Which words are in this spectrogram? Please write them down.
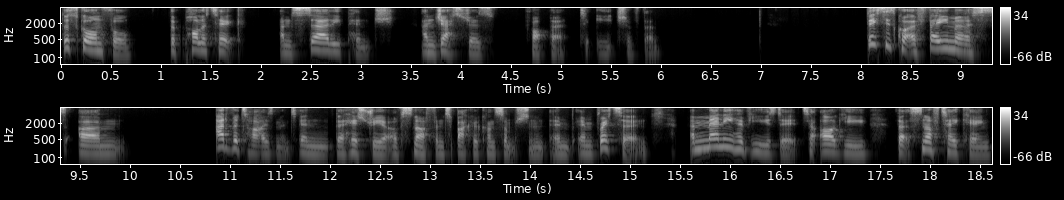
the scornful, the politic, and surly pinch and gestures proper to each of them. This is quite a famous um, advertisement in the history of snuff and tobacco consumption in, in Britain, and many have used it to argue that snuff taking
